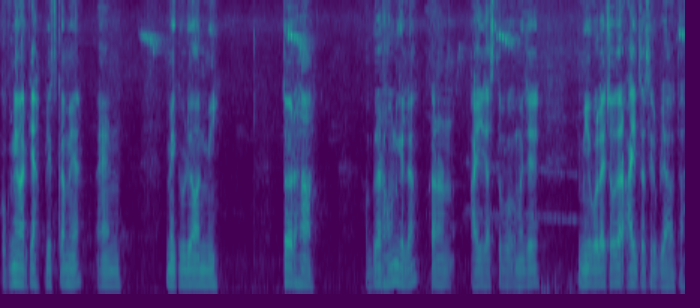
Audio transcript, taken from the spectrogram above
कोकणी मार्क्या please come here and make video on मी तर हां आपलं राहून गेलं कारण आई जास्त म्हणजे मी बोलायच्या अगोदर आईचाच रिप्लाय होता.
